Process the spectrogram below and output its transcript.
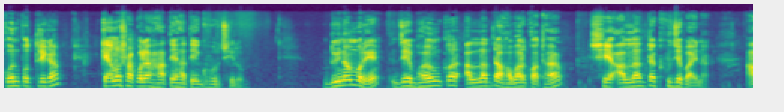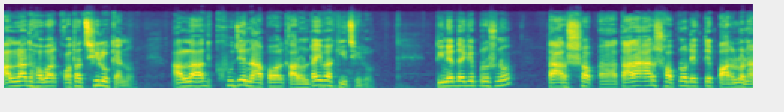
কোন পত্রিকা? কেন সকলের হাতে হাতে ঘুরছিল? দুই নম্বরে, যে ভয়ঙ্কর আহ্লাদটা হবার কথা, সে আহ্লাদটা খুঁজে পায় না। আহ্লাদ হবার কথা ছিল কেন? আহ্লাদ খুঁজে না পাওয়ার কারণটাই বা কী ছিল? তিনের দাগে প্রশ্ন, তার সব তারা আর স্বপ্ন দেখতে পারল না।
